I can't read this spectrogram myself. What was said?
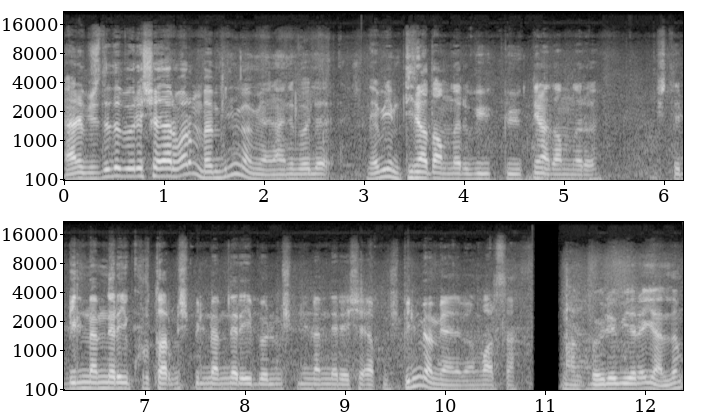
yani bizde de böyle şeyler var mı ben bilmiyorum yani hani böyle ne bileyim din adamları büyük büyük din adamları işte bilmem nereyi kurtarmış bilmem nereyi bölmüş bilmem nereye şey yapmış bilmiyorum yani ben varsa. Bak böyle bir yere geldim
